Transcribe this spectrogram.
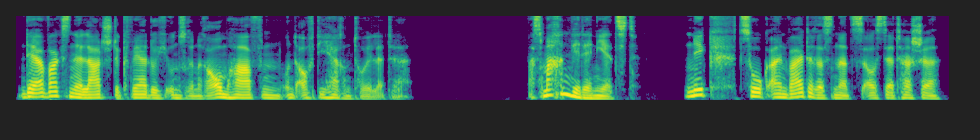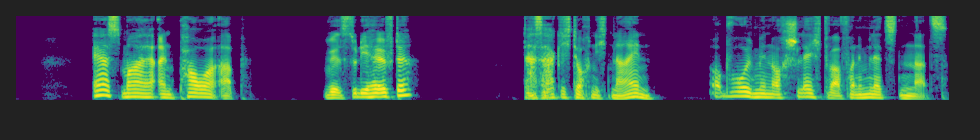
Der Erwachsene latschte quer durch unseren Raumhafen und auf die Herrentoilette. Was machen wir denn jetzt? Nick zog ein weiteres Natz aus der Tasche. Erstmal ein Power-Up. Willst du die Hälfte? Da sag ich doch nicht nein, obwohl mir noch schlecht war von dem letzten Natz.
